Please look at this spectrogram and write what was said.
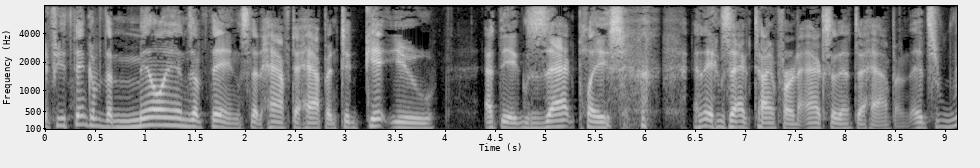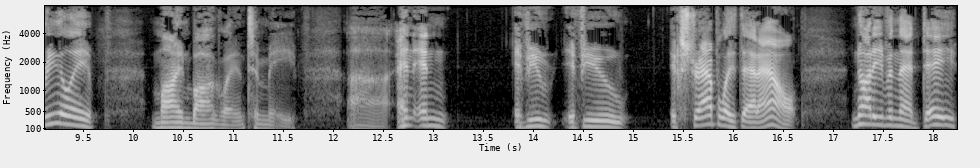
if you think of the millions of things that have to happen to get you at the exact place and the exact time for an accident to happen, it's really mind boggling to me. Uh, and, and if you if you extrapolate that out, not even that day,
